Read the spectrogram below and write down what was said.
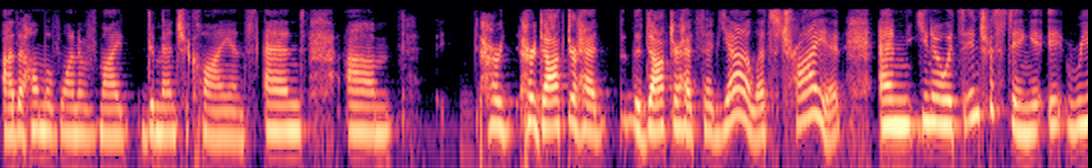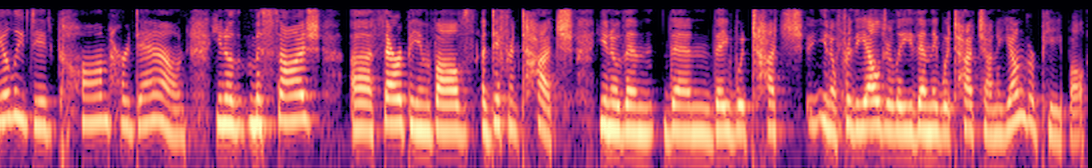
uh, the home of one of my dementia clients, and um, her her doctor had the doctor had said yeah let's try it and you know it's interesting it, it really did calm her down you know massage uh, therapy involves a different touch, you know, than than they would touch, you know, for the elderly than they would touch on a younger people.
